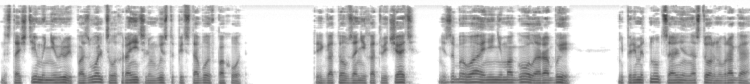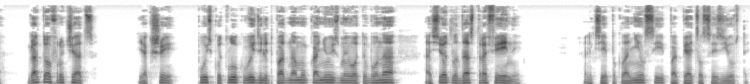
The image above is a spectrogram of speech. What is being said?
Досточтимый Неврюй, позволь телохранителям выступить с тобой в поход. Ты готов за них отвечать? Не забывай, они не моголы, а рабы. Не переметнутся они на сторону врага. Готов ручаться. Якши, пусть Кутлук выделит по одному коню из моего табуна, а седла даст трофейные. Алексей поклонился и попятился из юрты.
